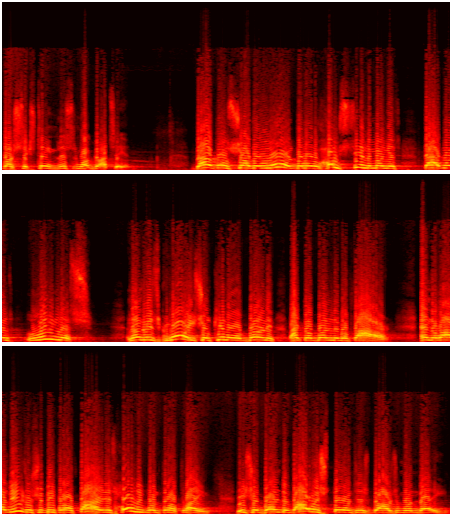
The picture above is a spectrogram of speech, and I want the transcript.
Verse 16, listen what God said. Therefore shall the Lord, the Lord of hosts, send among his fat ones leanness. And under his glory shall kindle a burning like the burning of a fire. And the light of Israel should be for a fire, and his holy one for a flame. He shall burn devour his thorns and his briars in one day.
